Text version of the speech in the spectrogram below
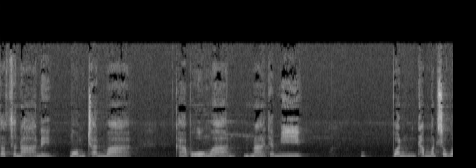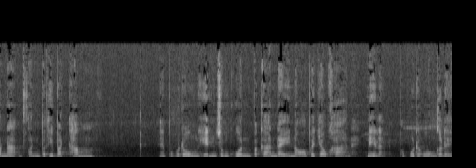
ศาสนานี่หม่อมฉันว่าข้าพระองค์ว่าน่าจะมีวันธรรมสวนะวันปฏิบัติธรรมพระพุทธองค์เห็นสมควรประการใดหนอพระเจ้าข่านี่แหละพระพุทธองค์ก็เลย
